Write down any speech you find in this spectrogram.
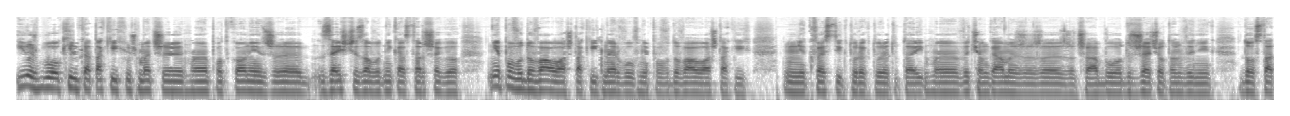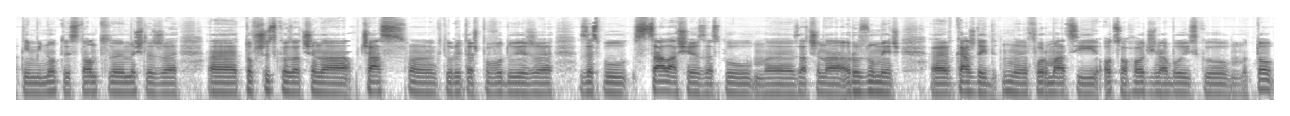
I już było kilka takich już meczy e, pod koniec, że zejście zawodnika starszego nie powodowało aż takich nerwów, nie powodowało aż takich mm, kwestii, które, które tutaj e, wyciągamy, że, że, że trzeba było drżeć o ten wynik do ostatniej minuty. Stąd myślę, że to wszystko zaczyna czas, który też powoduje, że zespół scala się, zespół zaczyna rozumieć w każdej formacji o co chodzi na boisku. To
